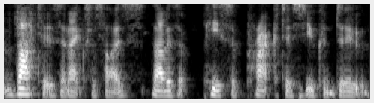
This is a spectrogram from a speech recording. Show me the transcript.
that is an exercise, that is a piece of practice you can do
